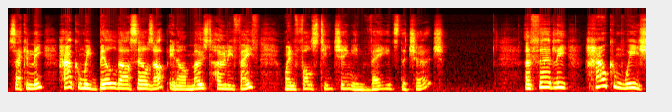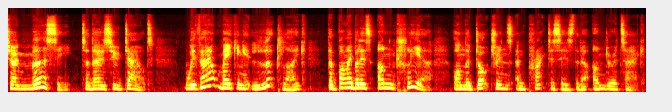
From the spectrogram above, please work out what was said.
Secondly, how can we build ourselves up in our most holy faith when false teaching invades the church? And thirdly, how can we show mercy to those who doubt without making it look like the Bible is unclear on the doctrines and practices that are under attack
